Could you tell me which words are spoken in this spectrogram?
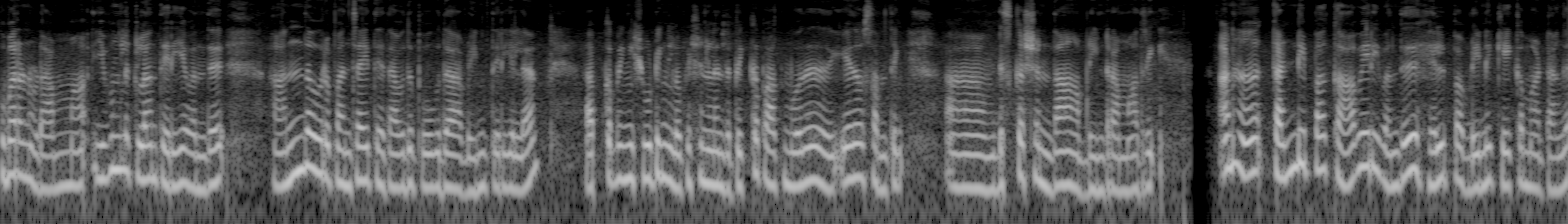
குமரனோட அம்மா இவங்களுக்கெல்லாம் தெரிய வந்து அந்த ஒரு பஞ்சாயத்து ஏதாவது போகுதா அப்படின்னு தெரியல. அப்கமிங் ஷூட்டிங் லொக்கேஷனில் இந்த பிக்கை பார்க்கும்போது ஏதோ சம்திங் டிஸ்கஷன் தான் அப்படின்ற மாதிரி. ஆனால் கண்டிப்பாக காவேரி வந்து ஹெல்ப் அப்படின்னு கேட்க மாட்டாங்க.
